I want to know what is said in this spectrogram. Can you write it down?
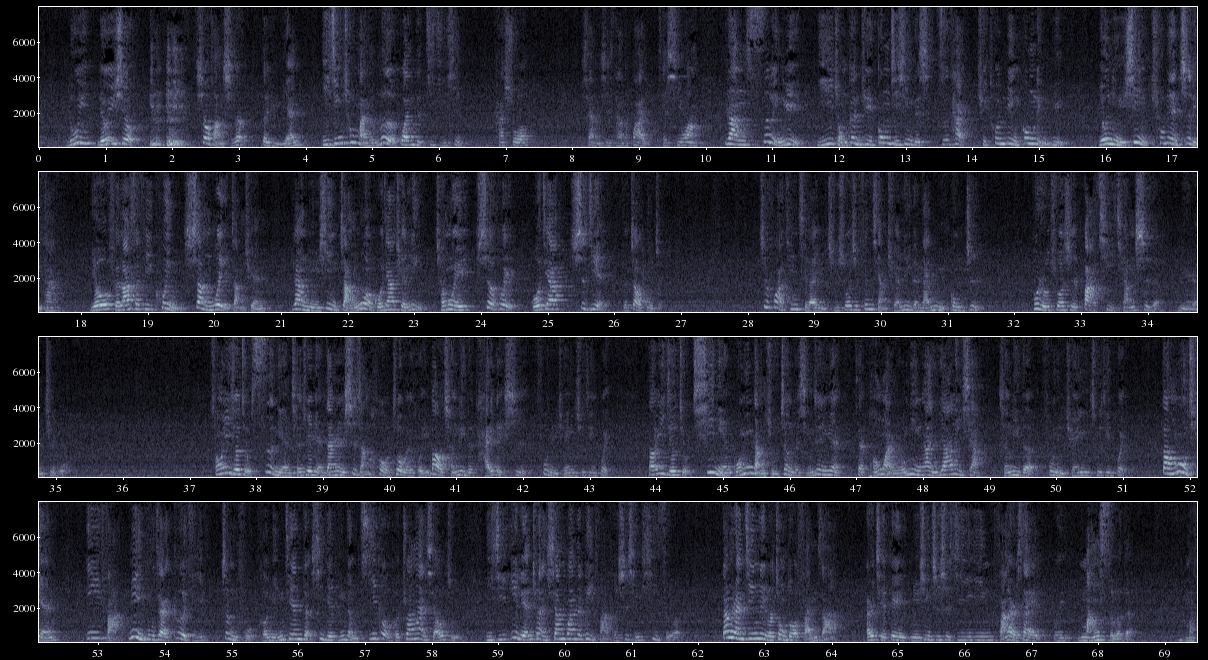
卢云刘玉秀 受访时的语言已经充满了乐观的积极性。他说：“下面是他的话语，他希望让私领域以一种更具攻击性的姿态去吞并公领域，由女性出面治理它，由 philosophy queen 上位掌权，让女性掌握国家权力，成为社会、国家、世界的照顾者。”这话听起来，与其说是分享权力的男女共治，不如说是霸气强势的女人治国。从一九九四年陈水扁担任市长后，作为回报成立的台北市妇女权益促进会，到一九九七年国民党主政的行政院在彭婉如命案压力下成立的妇女权益促进会，到目前依法密布在各级政府和民间的性别平等机构和专案小组，以及一连串相关的立法和施行细则，当然经历了众多繁杂。而且被女性知识基因凡尔赛为忙死了的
